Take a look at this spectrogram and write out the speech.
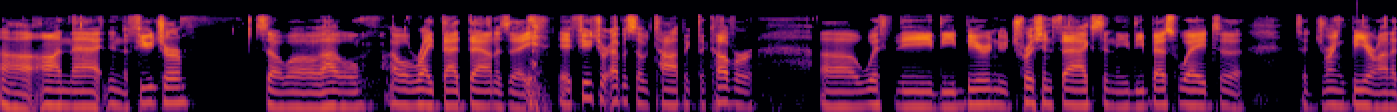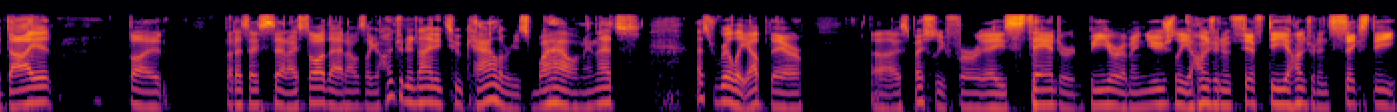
uh, on that in the future. So uh, I will I will write that down as a, a future episode topic to cover uh, with the the beer nutrition facts and the, the best way to to drink beer on a diet. But but as I said, I saw that and I was like 192 calories. Wow, I mean that's that's really up there. Uh, especially for a standard beer. I mean, usually 150, 160,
